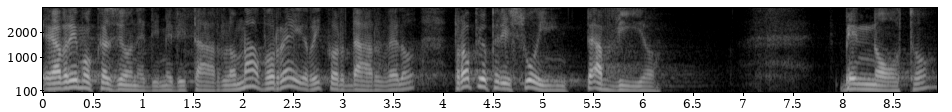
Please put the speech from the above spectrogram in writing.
E avremo occasione di meditarlo, ma vorrei ricordarvelo proprio per il suo avvio, ben noto,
